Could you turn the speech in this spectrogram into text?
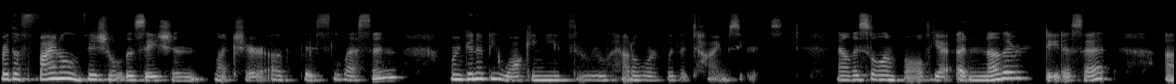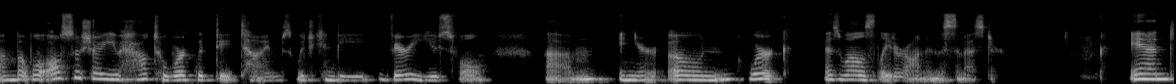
For the final visualization lecture of this lesson, we're going to be walking you through how to work with a time series. Now, this will involve yet another data set, um, but we'll also show you how to work with date times, which can be very useful um, in your own work, as well as later on in the semester. And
